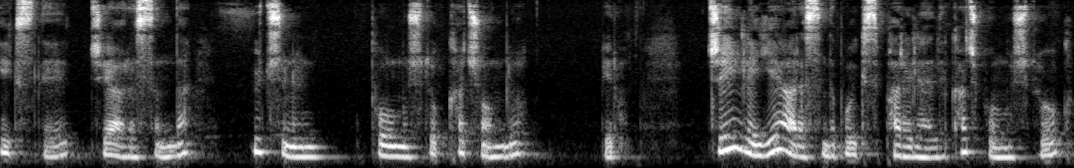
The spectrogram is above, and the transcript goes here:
X ile C arasında üçünün bulmuştuk. Kaç ohmdu? 1 ohm. C ile Y arasında bu ikisi paraleldi. Kaç bulmuştuk?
